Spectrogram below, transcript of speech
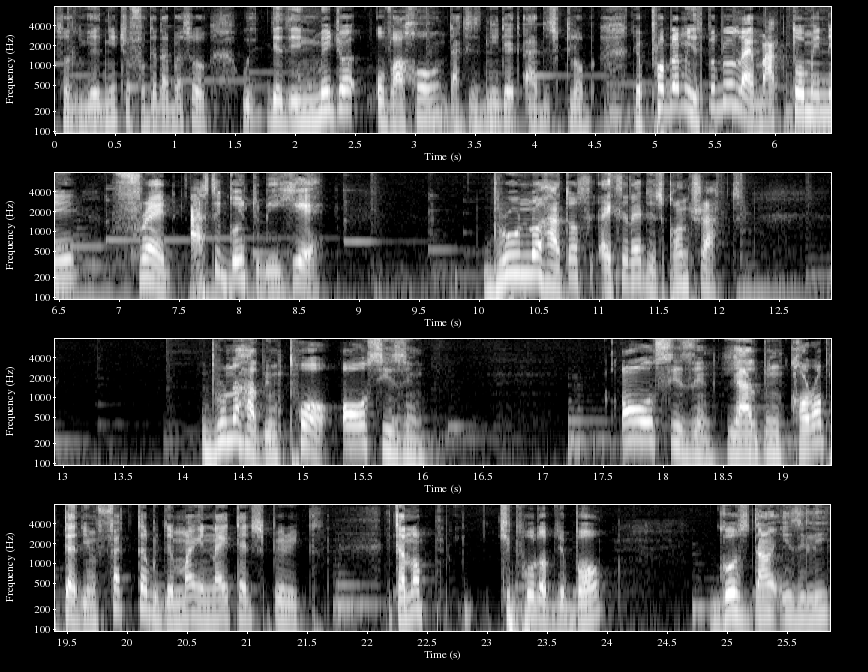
So you need to forget about. So we, there's a major overhaul that is needed at this club. The problem is people like McTominay, Fred are still going to be here. Bruno has just extended his contract. Bruno has been poor all season. All season, he has been corrupted, infected with the Man United spirit. He cannot keep hold of the ball, goes down easily,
